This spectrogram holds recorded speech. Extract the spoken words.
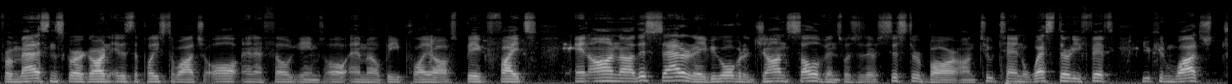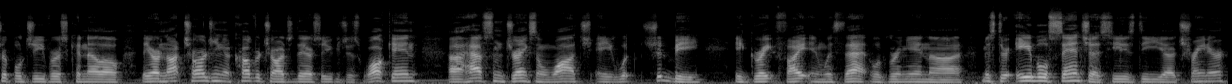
from Madison Square Garden. It is the place to watch all NFL games, all MLB playoffs, big fights. And on uh, this Saturday, if you go over to John Sullivan's, which is their sister bar on 210 West 35th, you can watch Triple G versus Canelo. They are not charging a cover charge there, so you can just walk in, uh, have some drinks, and watch a what should be a great fight. And with that, we'll bring in uh, Mr. Abel Sanchez. He is the uh, trainer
